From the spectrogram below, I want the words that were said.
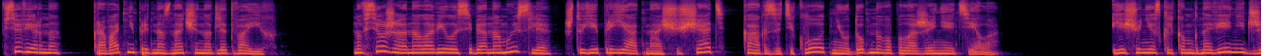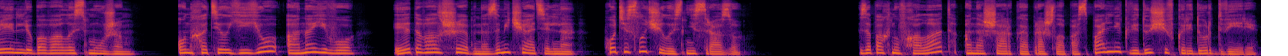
Все верно, кровать не предназначена для двоих. Но все же она ловила себя на мысли, что ей приятно ощущать, как затекло от неудобного положения тела. Еще несколько мгновений Джейн любовалась мужем. Он хотел ее, а она его. И это волшебно, замечательно, хоть и случилось не сразу. Запахнув халат, она шаркая прошла по спальне к ведущей в коридор двери.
